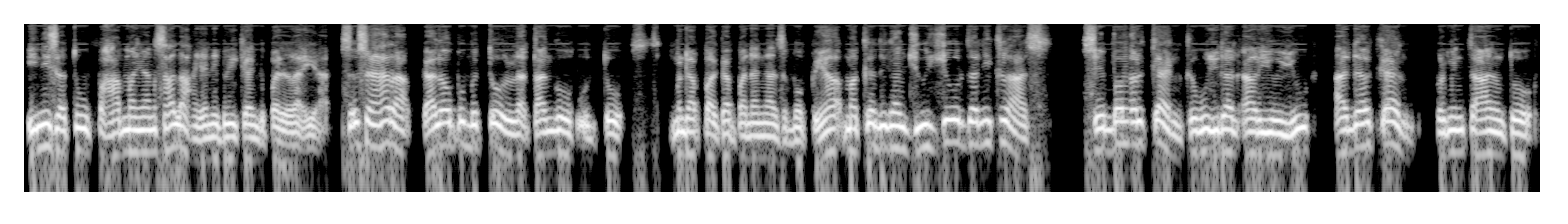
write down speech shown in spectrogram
Ini satu pahaman yang salah yang diberikan kepada rakyat. So saya harap kalaupun betul nak tangguh untuk mendapatkan pandangan semua pihak, maka dengan jujur dan ikhlas sebarkan kewujudan RUU, adakan permintaan untuk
